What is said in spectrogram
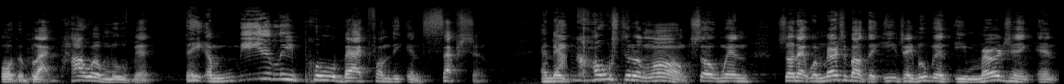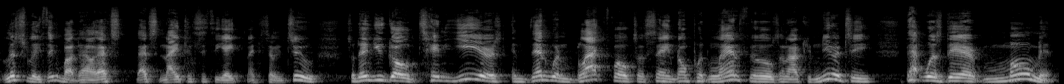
or the black power movement, they immediately pulled back from the inception and they coasted along. So when so that when Mary's about the EJ movement emerging and literally think about now that's that's 1968, 1972. So then you go 10 years, and then when black folks are saying don't put landfills in our community, that was their moment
